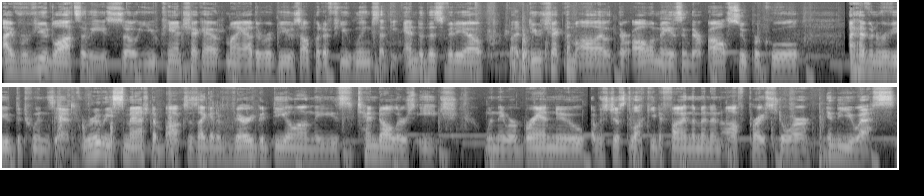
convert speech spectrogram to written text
I've reviewed lots of these, so you can check out my other reviews. I'll put a few links at the end of this video, but do check them all out. They're all amazing. They're all super cool. I haven't reviewed the twins yet. Really smashed up boxes. I got a very good deal on these, $10 each when they were brand new. I was just lucky to find them in an off-price store in the US.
